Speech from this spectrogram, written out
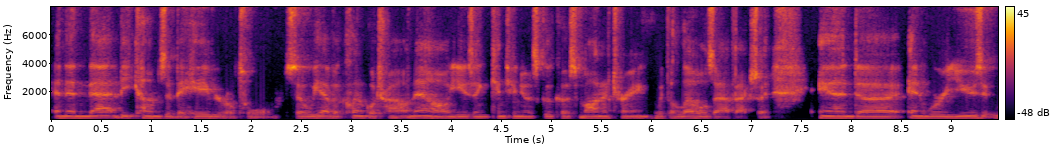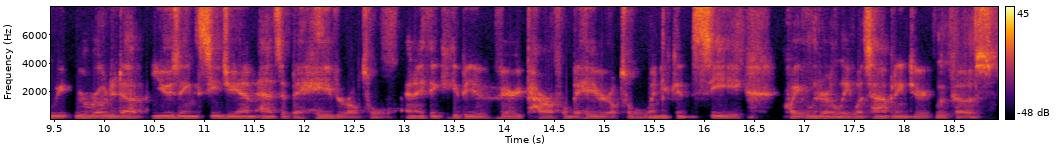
And then that becomes a behavioral tool. So we have a clinical trial now using continuous glucose monitoring with the Levels app, actually. And uh, and we're using we, we wrote it up using CGM as a behavioral tool. And I think it could be a very powerful behavioral tool when you can see quite literally what's happening to your glucose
